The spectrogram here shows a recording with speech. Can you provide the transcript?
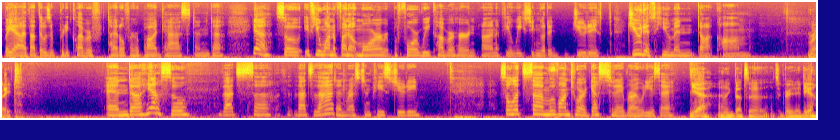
but yeah, I thought that was a pretty clever f- title for her podcast. And uh, yeah, so if you want to find out more before we cover her uh, in a few weeks, you can go to Judith, judithheumann.com. right. And uh, yeah, so that's uh, that's that. And rest in peace, Judy. So let's uh, move on to our guest today, Brian. What do you say? Yeah, I think that's a that's a great idea.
